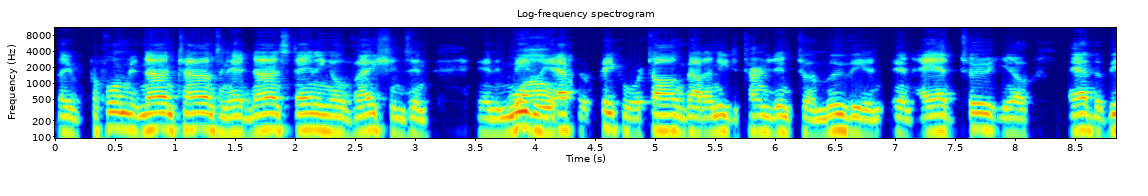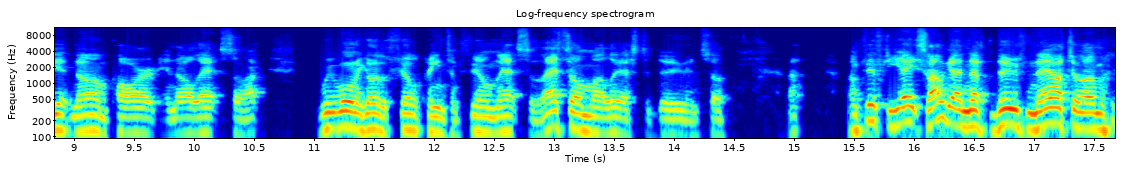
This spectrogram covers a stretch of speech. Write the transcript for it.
they performed it nine times and had nine standing ovations. And and immediately wow. after, people were talking about I need to turn it into a movie and, and add to it. You know, add the Vietnam part and all that. So I, we want to go to the Philippines and film that. So that's on my list to do. And so. I'm 58, so I've got enough to do from now till I'm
